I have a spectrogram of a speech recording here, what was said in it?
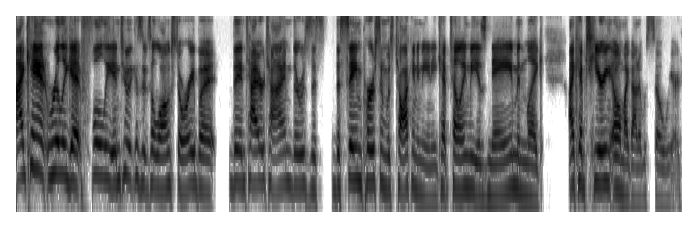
I can't really get fully into it because it's a long story, but the entire time there was this the same person was talking to me and he kept telling me his name and like I kept hearing, oh my God, it was so weird.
